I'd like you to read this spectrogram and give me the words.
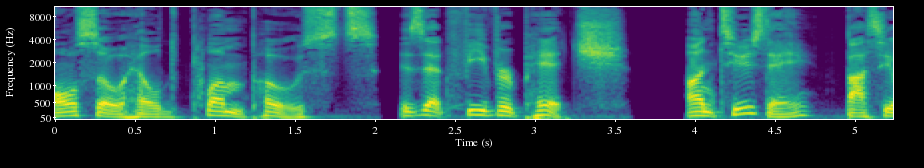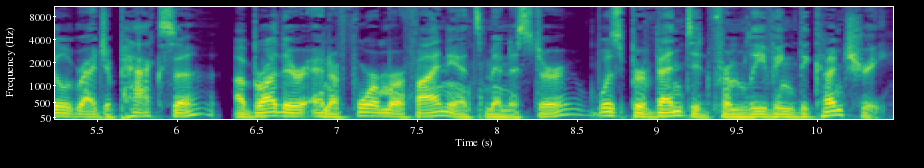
also held plum posts, is at fever pitch. On Tuesday, Basil Rajapaksa, a brother and a former finance minister, was prevented from leaving the country.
